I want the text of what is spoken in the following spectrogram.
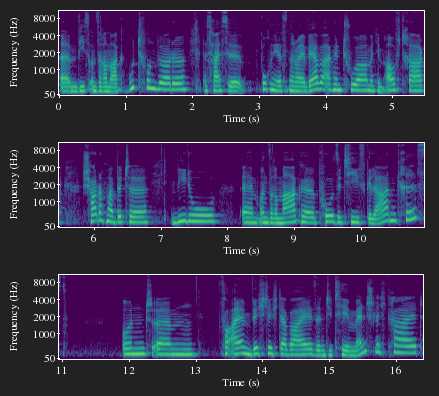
ähm, wie es unserer Marke gut tun würde. Das heißt, wir buchen jetzt eine neue Werbeagentur mit dem Auftrag, schau doch mal bitte, wie du ähm, unsere Marke positiv geladen kriegst und ähm, vor allem wichtig dabei sind die Themen Menschlichkeit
